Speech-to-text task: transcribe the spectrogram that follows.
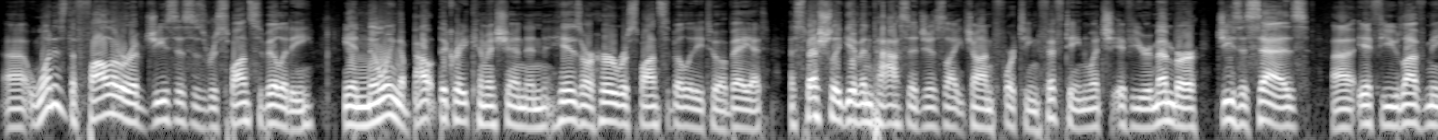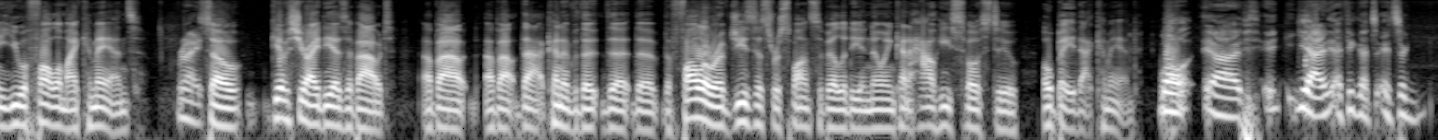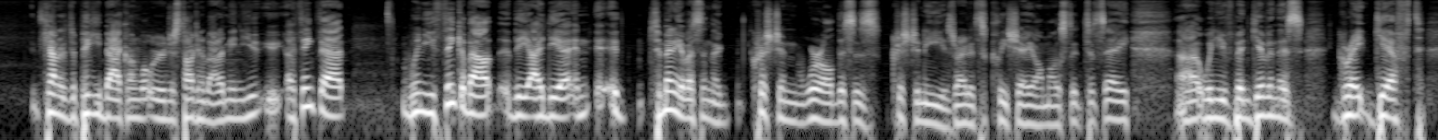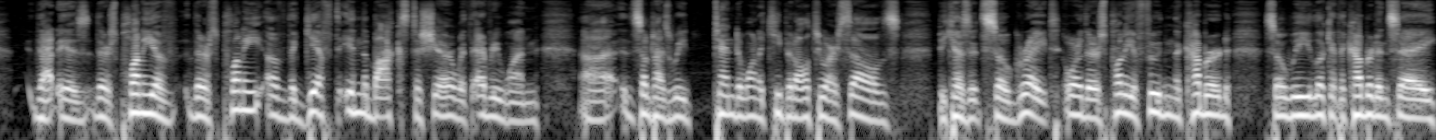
uh, what is the follower of Jesus' responsibility in knowing about the Great Commission and his or her responsibility to obey it, especially given passages like John 14, 15, which, if you remember, Jesus says, uh, If you love me, you will follow my commands. right So give us your ideas about about about that kind of the the the, the follower of Jesus' responsibility and knowing kind of how he's supposed to obey that command. Well, uh, yeah, I think that's it's a it's kind of to piggyback on what we were just talking about. I mean, you, you I think that when you think about the idea, and it, to many of us in the Christian world, this is Christianese, right? It's cliche almost to say uh, when you've been given this great gift that is there's plenty of there's plenty of the gift in the box to share with everyone uh, sometimes we tend to want to keep it all to ourselves because it's so great or there's plenty of food in the cupboard so we look at the cupboard and say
